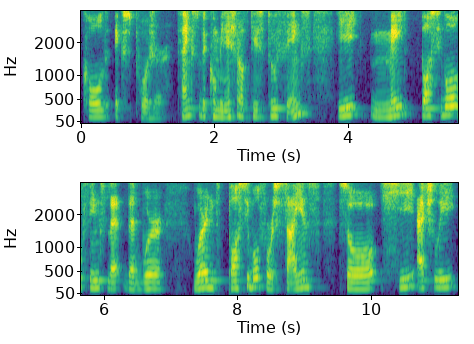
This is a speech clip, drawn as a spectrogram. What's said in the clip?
cold exposure. Thanks to the combination of these two things, he made possible things that, that were weren't possible for science. So he actually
